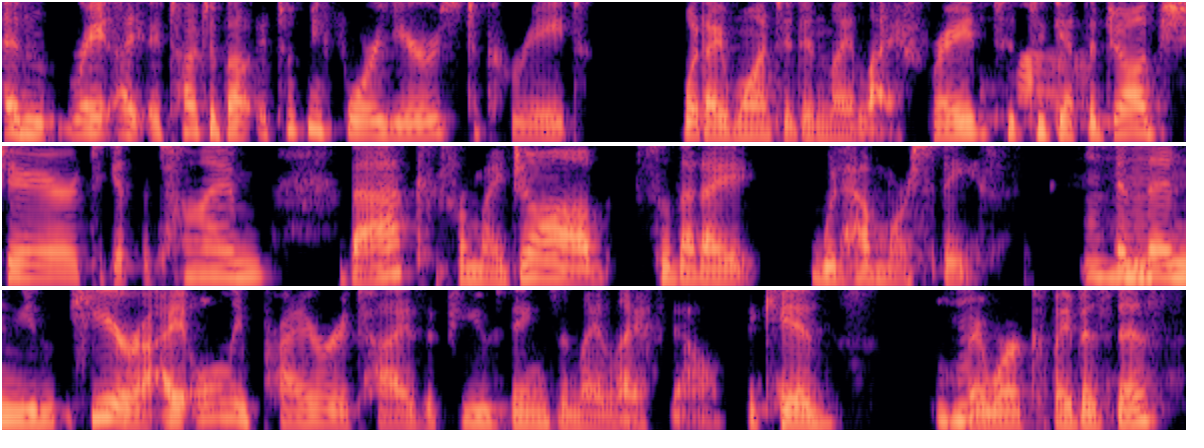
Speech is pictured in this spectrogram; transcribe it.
and right, I, I, talked about it took me four years to create what I wanted in my life, right? To, to get the job share, to get the time back from my job so that I would have more space. Mm-hmm. And then you, here, I only prioritize a few things in my life now the kids, mm-hmm. my work, my business.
